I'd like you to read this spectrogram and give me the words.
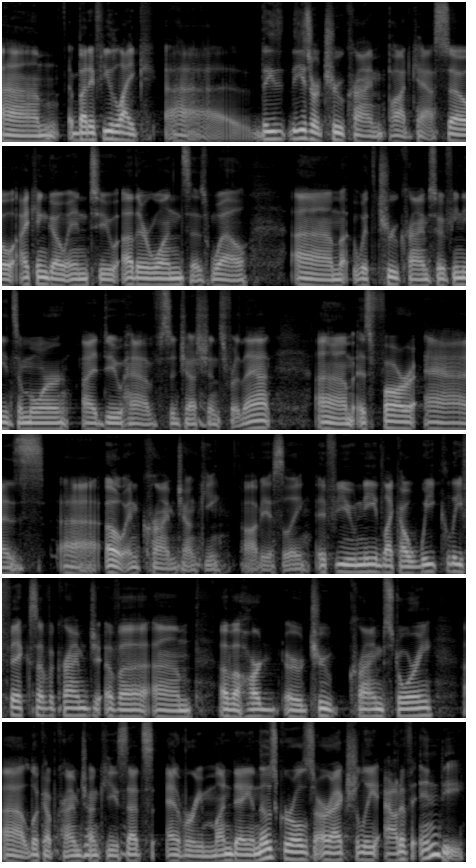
Um, but if you like, uh, these these are true crime podcasts, so I can go into other ones as well um, with true crime. So if you need some more, I do have suggestions for that. Um, as far as uh, oh, and Crime Junkie, obviously. If you need like a weekly fix of a crime of a um, of a hard or true crime story, uh, look up Crime Junkies. That's every Monday, and those girls are actually out of Indy.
